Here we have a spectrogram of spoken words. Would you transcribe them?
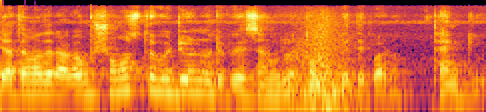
যাতে আমাদের আগামী সমস্ত ভিডিও নোটিফিকেশানগুলো তোমরা পেতে পারো। থ্যাংক ইউ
